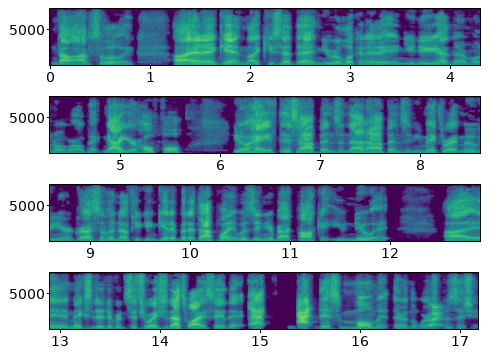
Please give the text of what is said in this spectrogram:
No, absolutely. Uh, and again, like you said, then you were looking at it and you knew you had the number one overall pick. Now you're hopeful, you know, hey, if this happens and that happens and you make the right move and you're aggressive enough, you can get it. But at that point, it was in your back pocket. You knew it. Uh, and it makes it a different situation. That's why I say that at, at this moment, they're in the worst right. position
